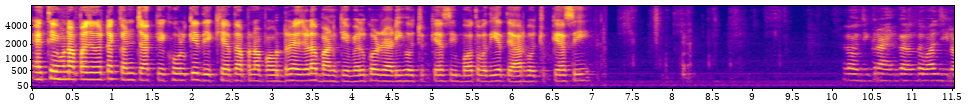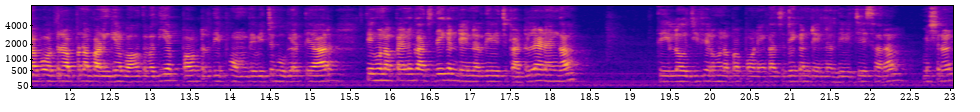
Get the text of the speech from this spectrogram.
ਇੱਥੇ ਹੁਣ ਆਪਾਂ ਜਦੋਂ ਢੱਕਣ ਚੱਕ ਕੇ ਖੋਲ ਕੇ ਦੇਖਿਆ ਤਾਂ ਆਪਣਾ ਪਾਊਡਰ ਹੈ ਜਿਹੜਾ ਬਣ ਕੇ ਬਿਲਕੁਲ ਰੈਡੀ ਹੋ ਚੁੱਕਿਆ ਸੀ, ਬਹੁਤ ਵਧੀਆ ਤਿਆਰ ਹੋ ਚੁੱਕਿਆ ਸੀ। ਲਓ ਜੀ ਗ੍ਰਾਈਂਡ ਕਰਨ ਤੋਂ ਬਾਅਦ ਜੀਰਾ ਪਾਊਡਰ ਆਪਣਾ ਬਣ ਗਿਆ, ਬਹੁਤ ਵਧੀਆ ਪਾਊਡਰ ਦੀ ਫਾਰਮ ਦੇ ਵਿੱਚ ਹੋ ਗਿਆ ਤਿਆਰ। ਤੇ ਹੁਣ ਆਪਾਂ ਇਹਨੂੰ ਕੱਚ ਦੇ ਕੰਟੇਨਰ ਦੇ ਵਿੱਚ ਕੱਢ ਲੈਣਾ ਹੈਗਾ। ਤੇ ਲਓ ਜੀ, ਫਿਰ ਹੁਣ ਆਪਾਂ ਪਾਉਣੇ ਆ ਕੱਚ ਦੇ ਕੰਟੇਨਰ ਦੇ ਵਿੱਚ ਇਹ ਸਾਰਾ ਮਿਸ਼ਰਣ।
